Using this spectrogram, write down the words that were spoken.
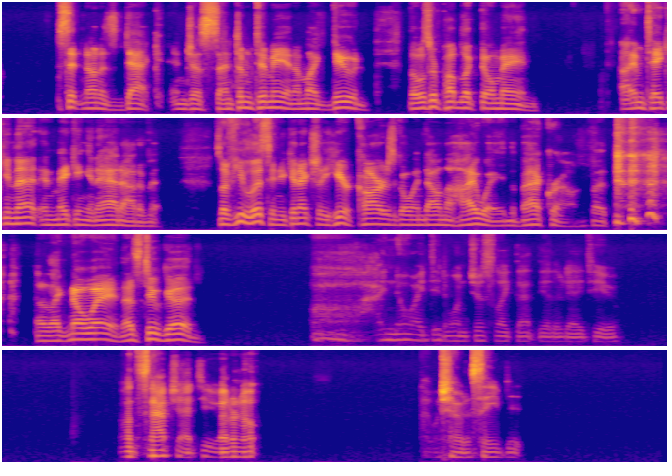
sitting on his deck, and just sent them to me. And I'm like, dude, those are public domain. I'm taking that and making an ad out of it. So if you listen, you can actually hear cars going down the highway in the background. But I was like, no way, that's too good. Oh, I know I did one just like that the other day too. On Snapchat too. I don't know. I wish I would have saved it.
